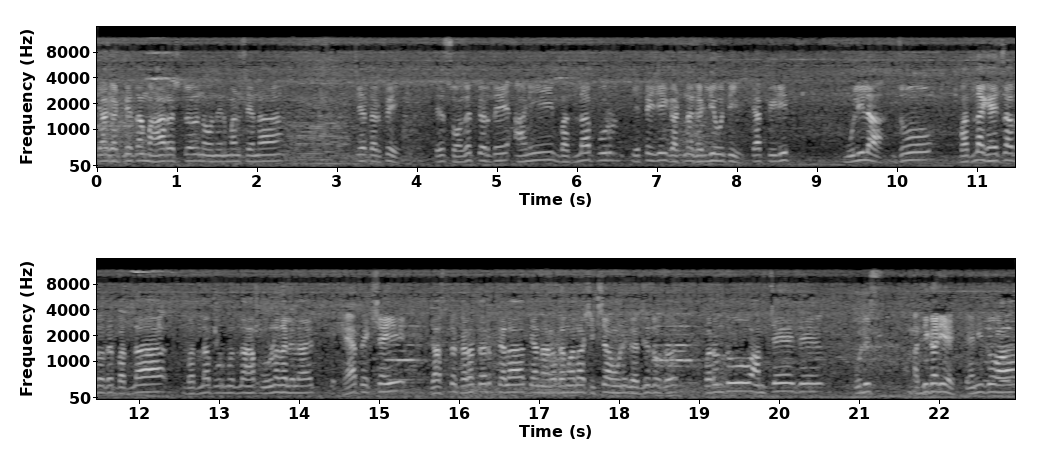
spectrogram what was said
त्या घटनेचा महाराष्ट्र नवनिर्माण सेनाच्या तर्फे ते स्वागत करते आणि बदलापूर येथे जी घटना घडली होती त्या पीडित मुलीला जो बदला घ्यायचा होता त्या बदला बदलापूरमधला हा पूर्ण झालेला आहे. ह्यापेक्षाही जास्त खरं तर त्याला त्या नराधमाला शिक्षा होणे गरजेचं होतं. परंतु आमचे जे पोलीस अधिकारी आहेत त्यांनी जो हा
